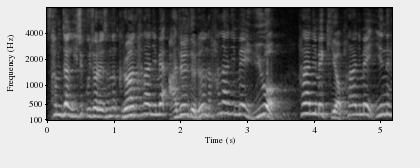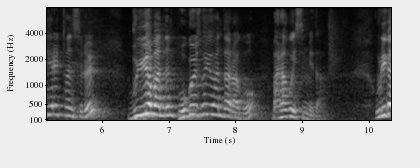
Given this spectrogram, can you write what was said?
3장 29절에서는 그러한 하나님의 아들들은 하나님의 유업, 하나님의 기업, 하나님의 인헤리턴스를 물려받는 복을 소유한다라고 말하고 있습니다. 우리가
